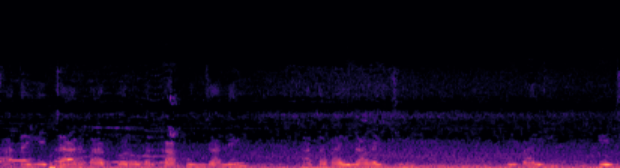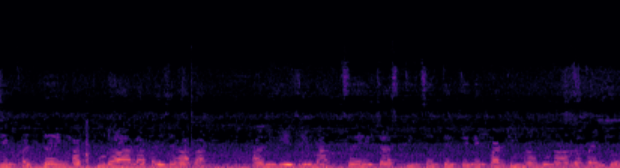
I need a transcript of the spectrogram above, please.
आता हे चार भाग बरोबर कापून झाले. आता भाई लावायची. ही भाई हे जे खड्ड आहे हा पुढं आला पाहिजे हा भाग. आणि हे जे मागचं आहे जास्तीचं ते ते पाठी मागून आलं पाहिजे.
